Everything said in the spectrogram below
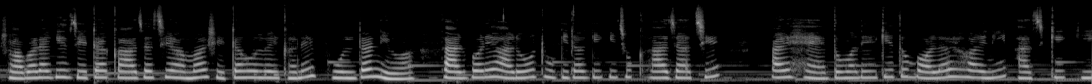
সবার আগে যেটা কাজ আছে আমার সেটা হলো এখানে ফুলটা নেওয়া। তারপরে আরও টুকিটাকি কিছু কাজ আছে। আর হ্যাঁ তোমাদেরকে তো বলাই হয়নি আজকে কি?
